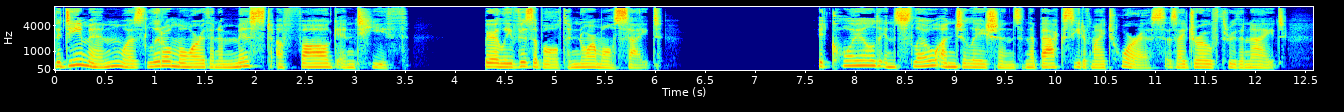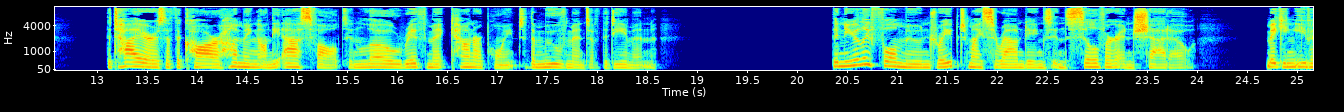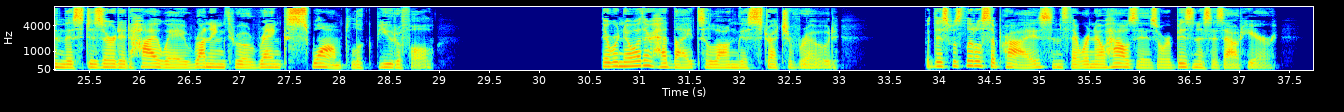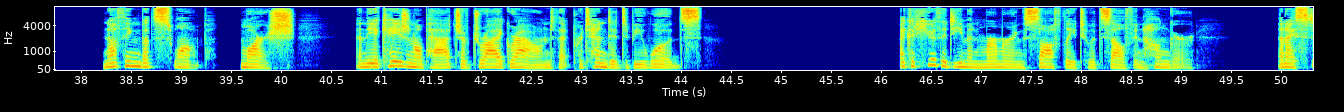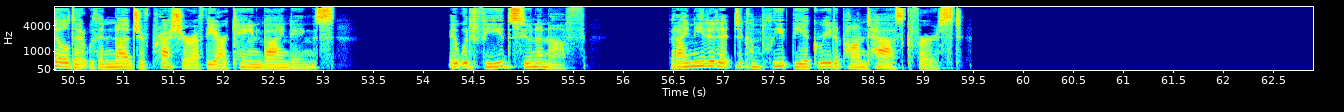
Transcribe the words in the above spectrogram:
The demon was little more than a mist of fog and teeth, barely visible to normal sight. It coiled in slow undulations in the back seat of my Taurus as I drove through the night, the tires of the car humming on the asphalt in low, rhythmic counterpoint to the movement of the demon. The nearly full moon draped my surroundings in silver and shadow, making even this deserted highway running through a rank swamp look beautiful. There were no other headlights along this stretch of road, but this was little surprise since there were no houses or businesses out here. Nothing but swamp, marsh, and the occasional patch of dry ground that pretended to be woods. I could hear the demon murmuring softly to itself in hunger, and I stilled it with a nudge of pressure of the arcane bindings. It would feed soon enough, but I needed it to complete the agreed upon task first.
